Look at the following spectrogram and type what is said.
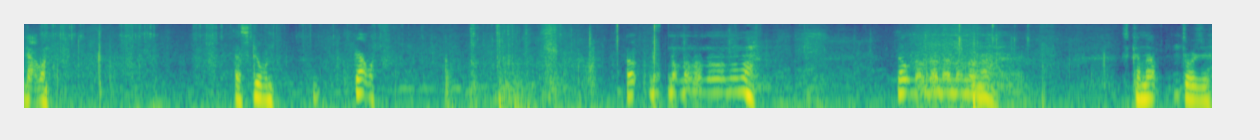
Got one. That's a good one. Got one. Oh, no, no, no, no, no, no, no. No, no, no, no, no, no, no. It's coming up towards you.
